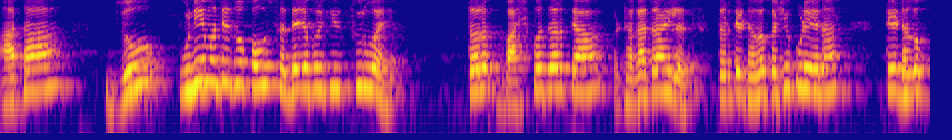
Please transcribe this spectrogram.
आता जो पुणेमध्ये जो पाऊस सध्याच्या परिस्थितीत सुरू आहे तर बाष्प जर त्या ढगात राहिलंच तर ते ढगं कसे पुढे येणार? ते ढगं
